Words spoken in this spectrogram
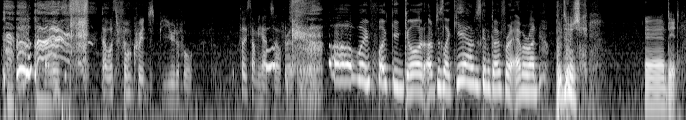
That was, that was full quid, just beautiful. Please tell me you had self-res. Oh my fucking god. I'm just like, yeah, I'm just gonna go for an Emma run. Badooshk. And did.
